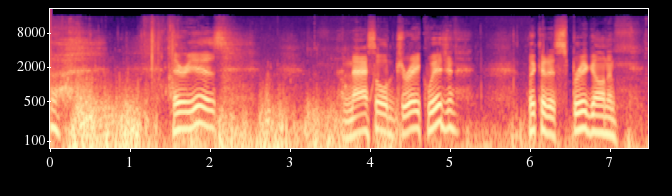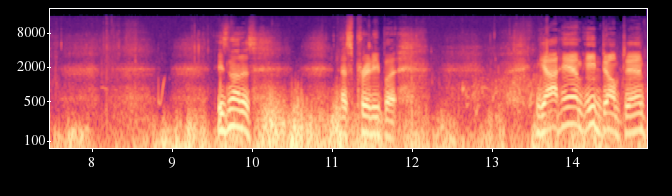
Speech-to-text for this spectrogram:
there he is. A nice old Drake widgeon. Look at his sprig on him. He's not as as pretty, but got him. He dumped in.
